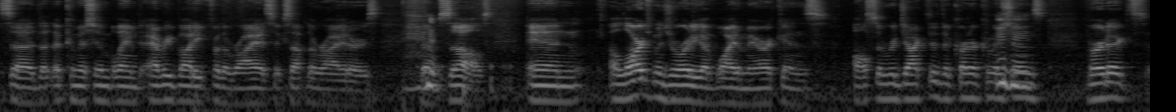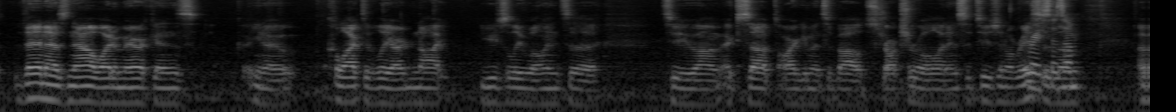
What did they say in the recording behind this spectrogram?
said that the commission blamed everybody for the riots except the rioters themselves. and a large majority of white Americans also rejected the Kerner Commission's mm-hmm. verdict. Then, as now, white Americans, you know, collectively are not usually willing to to um, accept arguments about structural and institutional racism. racism. Uh,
